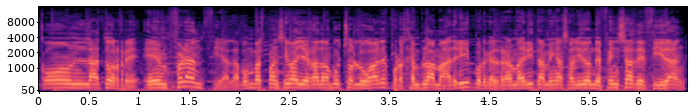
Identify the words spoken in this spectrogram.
con La Torre, en Francia la bomba expansiva ha llegado a muchos lugares, por ejemplo a Madrid, porque el Real Madrid también ha salido en defensa de Zidane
